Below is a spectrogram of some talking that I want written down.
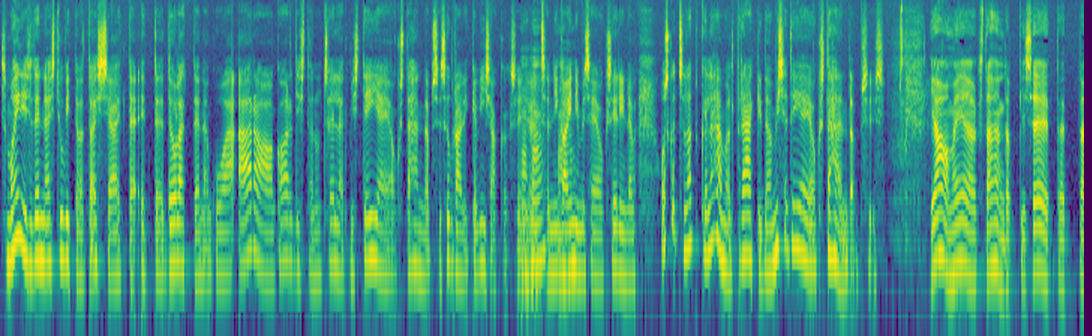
sa mainisid enne hästi huvitavat asja, et, et te olete nagu ära kaardistanud selle, et mis teie jaoks tähendab see sõbralik ja viisakas, on ju, et see on iga uh mhm, -huh. Mhm. inimese jaoks erinev. oskad sa natuke lähemalt rääkida, mis see teie jaoks tähendab siis? jaa, meie jaoks tähendabki see, et, et,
